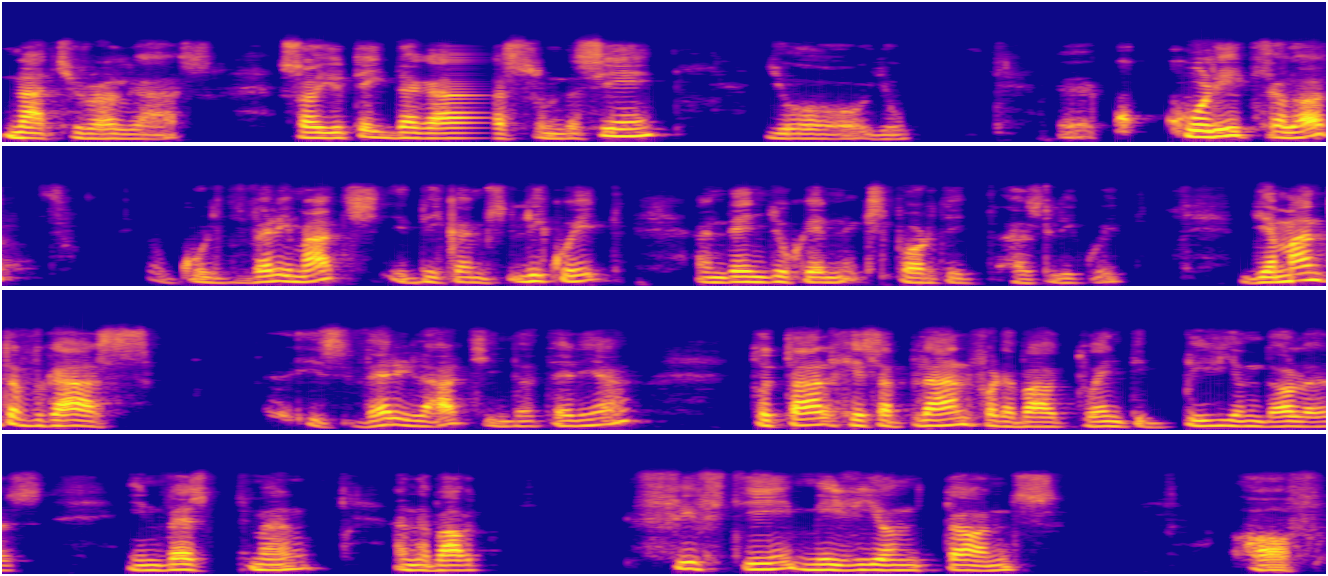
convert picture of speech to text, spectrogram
natural gas. So you take the gas from the sea, you, you uh, cool it a lot, cool it very much, it becomes liquid, and then you can export it as liquid. The amount of gas is very large in that area. Total has a plan for about $20 billion investment and about 50 million tons of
